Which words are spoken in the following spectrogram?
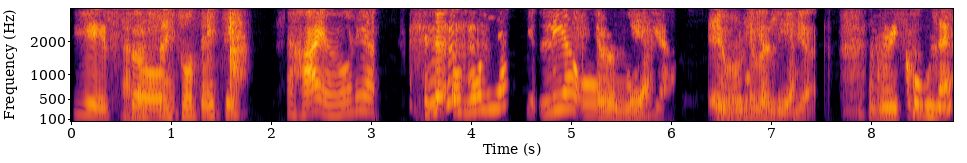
yes, so. Hello, Betty. Hi, Aurelia. Is it Aurelia? Leah or Aurelia. Aurelia? Aurelia. Yeah. That's a very cool name.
